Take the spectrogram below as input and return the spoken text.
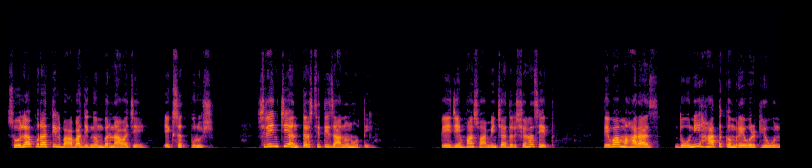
सोलापुरातील बाबा दिगंबर नावाचे एक सत्पुरुष श्रींची अंतर्स्थिती जाणून होते. ते जेव्हा स्वामींच्या दर्शनास येत तेव्हा महाराज दोन्ही हात कमरेवर ठेवून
